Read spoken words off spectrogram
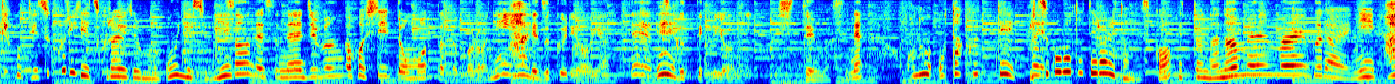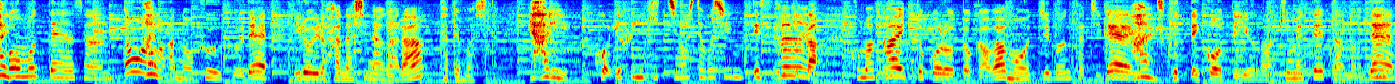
結構手作りで作られてるもの多いんですよね。そうですね。自分が欲しいと思ったところにはい。手作りをやってええ。作っていくようにしていますね。このお宅っていつ頃建てられたんですか、えっと7年前ぐらいにはい。工務店さんと、はい。あの夫婦でいろいろ話しながら建てました。やはりこういう風にキッチンをしてほしいんですとか、はい。細かいところとかはもう自分たちではい。作っていこうっていうのは決めてたので、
